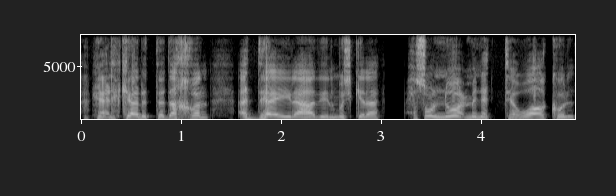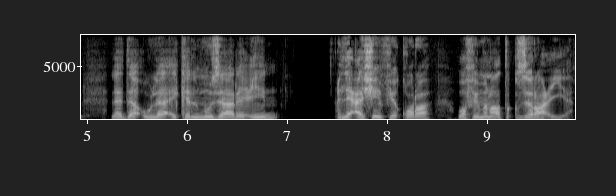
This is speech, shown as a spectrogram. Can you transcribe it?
يعني كان التدخل أدى إلى هذه المشكلة حصول نوع من التواكل لدى أولئك المزارعين اللي عايشين في قرى وفي مناطق زراعية.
